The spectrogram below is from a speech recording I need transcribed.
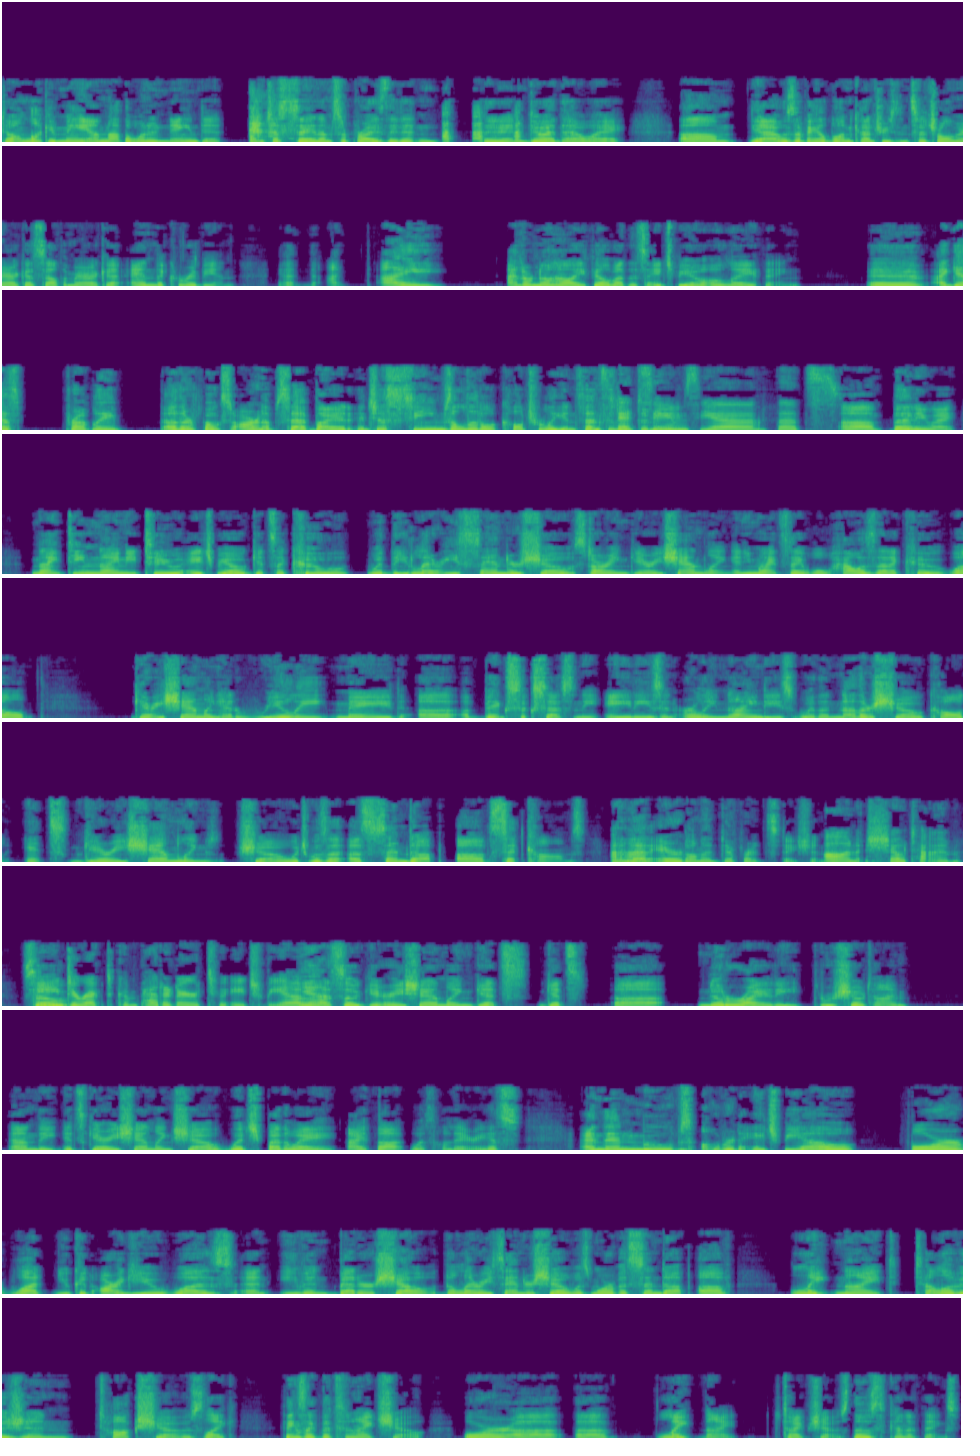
Don't look at me. I'm not the one who named it. I'm just saying I'm surprised they didn't, they didn't do it that way. Um, yeah, it was available in countries in Central America, South America, and the Caribbean. I, I, I don't know how I feel about this HBO Olay thing. Uh, I guess probably other folks aren't upset by it. It just seems a little culturally insensitive to It to seems, me. yeah, that's Um, but anyway, 1992, HBO gets a coup with the Larry Sanders Show starring Garry Shandling. And you might say, well, how is that a coup? Well, Garry Shandling had really made a, a big success in the 80s and early 90s with another show called It's Garry Shandling's Show, which was a, a send up of sitcoms. And that aired on a different station. on Showtime, So- the direct competitor to HBO. Yeah, so Garry Shandling gets gets uh notoriety through Showtime on the It's Garry Shandling show, which by the way I thought was hilarious, and then moves over to HBO for what you could argue was an even better show. The Larry Sanders show was more of a send up of late night television talk shows like things like the Tonight Show or uh uh late night type shows, those kind of things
